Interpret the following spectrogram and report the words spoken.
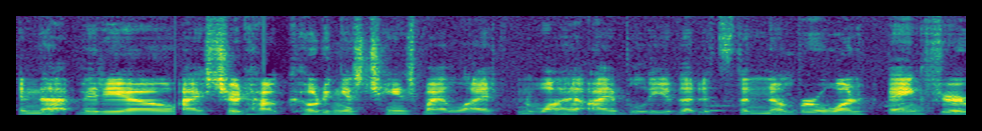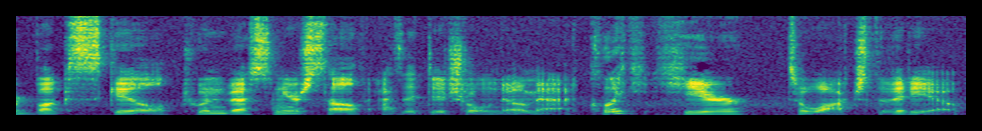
In that video, I shared how coding has changed my life and why I believe that it's the number one bang for your buck skill to invest in yourself as a digital nomad. Click here to watch the video.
